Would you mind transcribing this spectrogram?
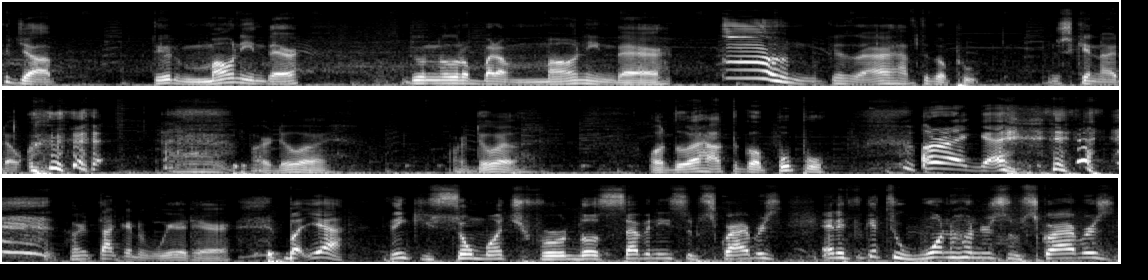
Good job. Dude, moaning there. Doing a little bit of moaning there. Because I have to go poop. Just kidding, I don't. or do I? Or do I? Or do I have to go poo poo? Alright, guys. We're talking weird here. But yeah, thank you so much for those 70 subscribers. And if you get to 100 subscribers,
